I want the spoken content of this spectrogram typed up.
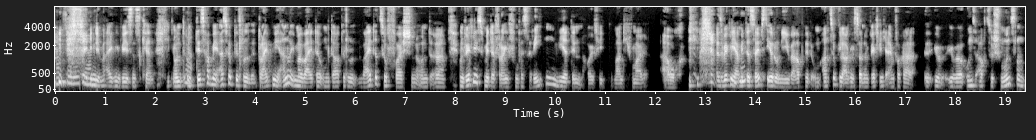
Absolut, ja. in dem Eigenwesenskern. Und, ja. und das hat mich auch so ein bisschen, treibt mich auch noch immer weiter, um da ein bisschen weiter zu forschen und, äh, und wirklich mit der Frage, von was reden wir denn häufig manchmal auch. Also wirklich mhm. auch mit der Selbstironie überhaupt nicht um anzuklagen, sondern wirklich einfach äh, über uns auch zu schmunzeln.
